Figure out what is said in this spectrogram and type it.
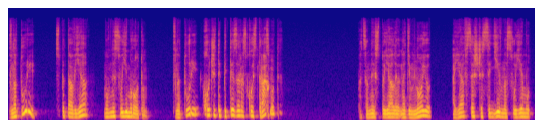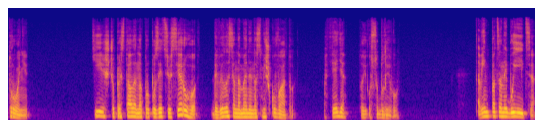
в натурі? спитав я, мов не своїм ротом. В натурі хочете піти зараз когось трахнути? Пацани стояли наді мною, а я все ще сидів на своєму троні. Ті, що пристали на пропозицію сірого, дивилися на мене насмішкувато, а Федя той особливо. Та він, пацани, боїться,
